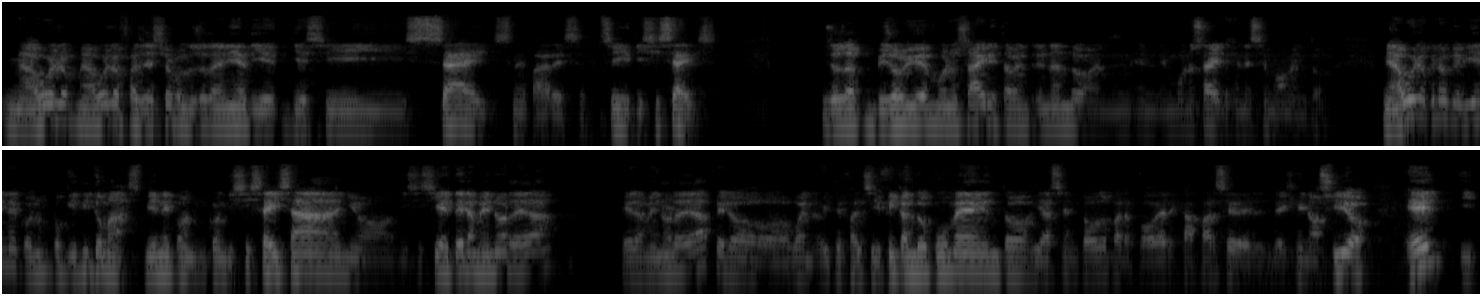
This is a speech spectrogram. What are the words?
mi, abuelo, mi abuelo falleció cuando yo tenía 16, me parece. Sí, 16. Yo, yo vivía en Buenos Aires, estaba entrenando en, en Buenos Aires en ese momento. Mi abuelo creo que viene con un poquitito más, viene con, con 16 años, 17, era menor de edad, era menor de edad, pero bueno, ¿viste? falsifican documentos y hacen todo para poder escaparse del, genocidio, él y,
